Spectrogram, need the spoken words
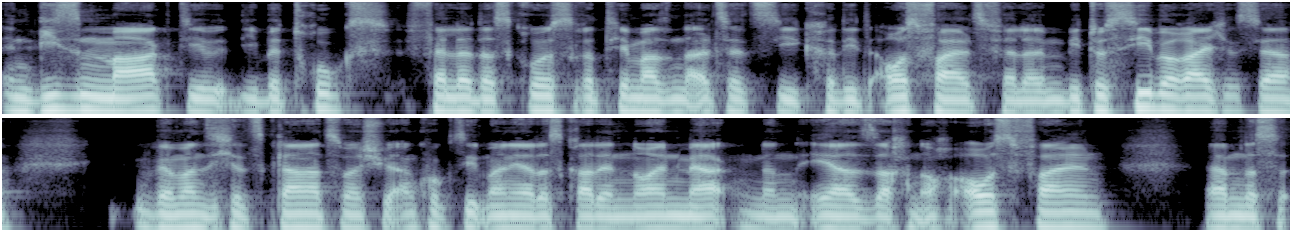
in diesem Markt die, die Betrugsfälle das größere Thema sind als jetzt die Kreditausfallsfälle. Im B2C-Bereich ist ja, wenn man sich jetzt Klarna zum Beispiel anguckt, sieht man ja, dass gerade in neuen Märkten dann eher Sachen auch ausfallen. Ähm, das,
